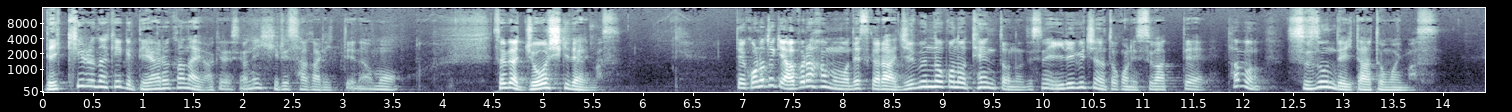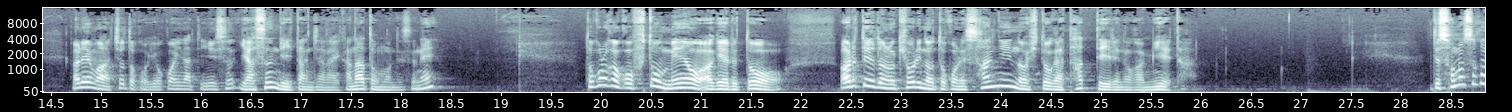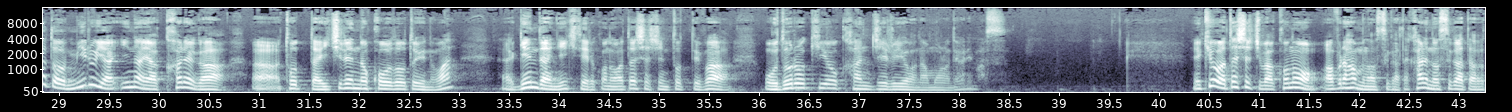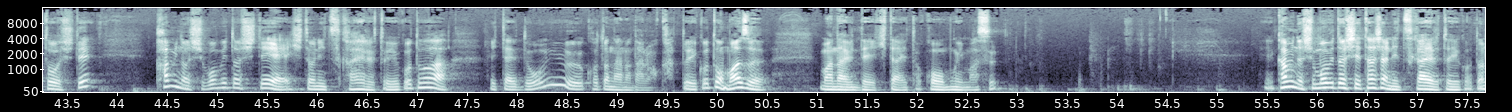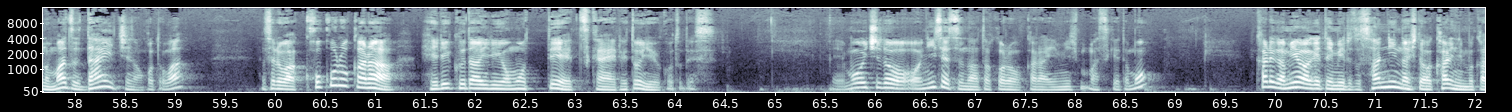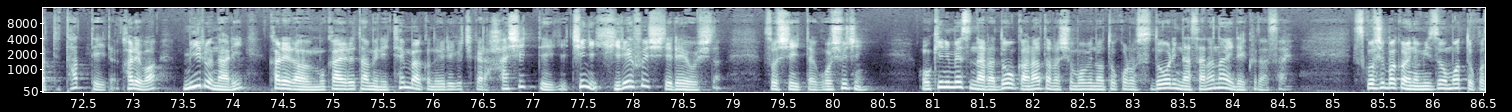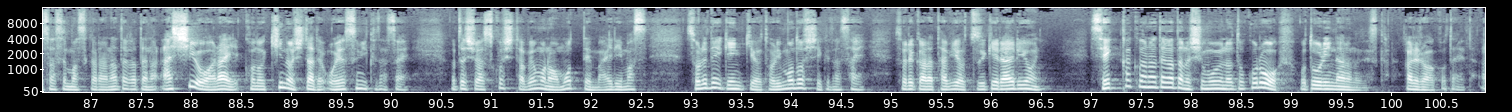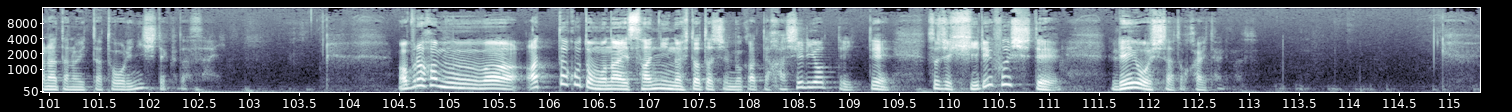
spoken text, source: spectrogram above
できるだけ出歩かないわけですよね、昼下がりっていうのはもう。それが常識であります。で、この時アブラハムもですから自分のこのテントのですね、入り口のところに座って多分涼んでいたと思います。あるいはちょっとこう横になって休んでいたんじゃないかなと思うんですね。ところがこうふと目を上げると、ある程度の距離のところに3人の人が立っているのが見えた。で、その姿を見るや否や彼が取った一連の行動というのは、現代に生きているこの私たちにとっては驚きを感じるようなものであります。今日私たちはこのアブラハムの姿、彼の姿を通して、神のしぼみとして人に仕えるということは、一体どういうことなのだろうかということをまず学んでいきたいとこう思います。神のしもべとして他者に仕えるということのまず第一のことは、それは心からへりくだりを持って使えるということです。もう一度2節のところから読みますけれども、彼が目を上げてみると3人の人は彼に向かって立っていた。彼は見るなり彼らを迎えるために天幕の入り口から走っていき、地にひれ伏して礼をした。そして言った、ご主人、お気に召すならどうかあなたのしもべのところ素通りなさらないでください。少しばかりの水を持ってこさせますから、あなた方の足を洗い、この木の下でお休みください。私は少し食べ物を持って参ります。それで元気を取り戻してください。それから旅を続けられるように。せっかくあなた方のしもべのところをお通りになるのですから。彼らは答えた。あなたの言った通りにしてください。アブラハムは会ったこともない3人の人たちに向かって走り寄っていって、そしてひれ伏して礼をしたと書いてあります。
